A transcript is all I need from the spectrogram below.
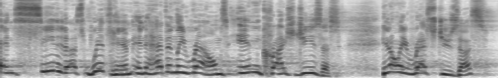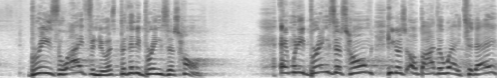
and seated us with him in heavenly realms in Christ Jesus. He not only rescues us, breathes life into us, but then he brings us home. And when he brings us home, he goes, Oh, by the way, today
